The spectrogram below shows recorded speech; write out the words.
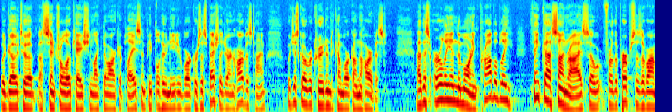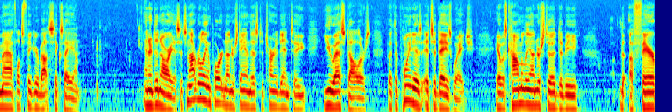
would go to a, a, central location like the marketplace, and people who needed workers, especially during harvest time, would just go recruit them to come work on the harvest. Uh, this early in the morning, probably think uh, sunrise, so for the purposes of our math, let's figure about 6 a.m. And a denarius. It's not really important to understand this to turn it into U.S. dollars, but the point is it's a day's wage. It was commonly understood to be a fair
